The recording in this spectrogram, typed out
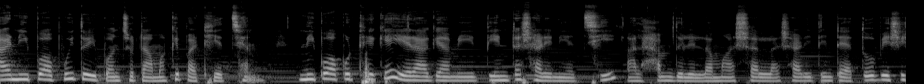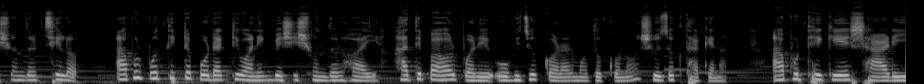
আর নিপু আপুই তো এই পঞ্চটা আমাকে পাঠিয়েছেন। নিপু আপুর থেকে এর আগে আমি তিনটা শাড়ি নিয়েছি, আলহামদুলিল্লাহ মাশাল্লাহ শাড়ি তিনটা এত বেশি সুন্দর ছিল। আপুর প্রত্যেকটা প্রোডাক্টই অনেক বেশি সুন্দর হয়। হাতে পাওয়ার পরে অভিযোগ করার মতো কোনো সুযোগ থাকে না। আপুর থেকে শাড়ি,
